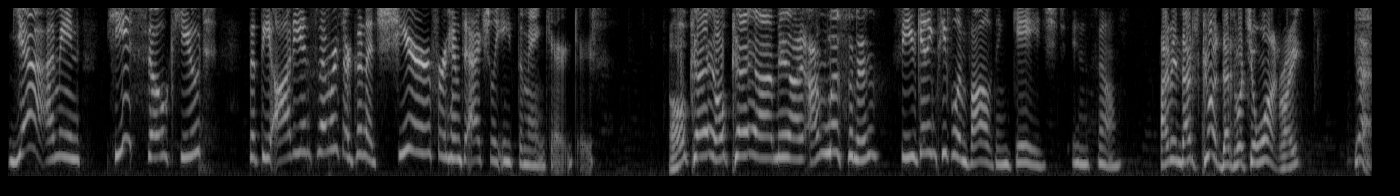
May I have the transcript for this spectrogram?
Yeah, I mean, he's so cute that the audience members are going to cheer for him to actually eat the main characters. Okay, okay. I mean, I, I'm listening. So you're getting people involved, engaged in the film. I mean, that's good. That's what you want, right? Yeah.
